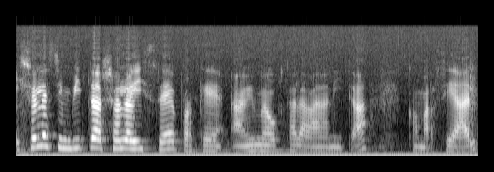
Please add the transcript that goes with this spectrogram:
y yo les invito, yo lo hice porque a mí me gusta la bananita comercial,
